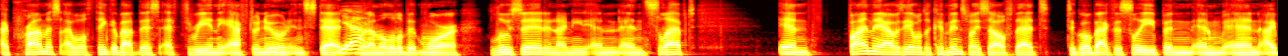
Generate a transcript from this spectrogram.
I promise I will think about this at three in the afternoon instead Yeah. when I'm a little bit more lucid and I need and and slept. And finally, I was able to convince myself that to go back to sleep and and and I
